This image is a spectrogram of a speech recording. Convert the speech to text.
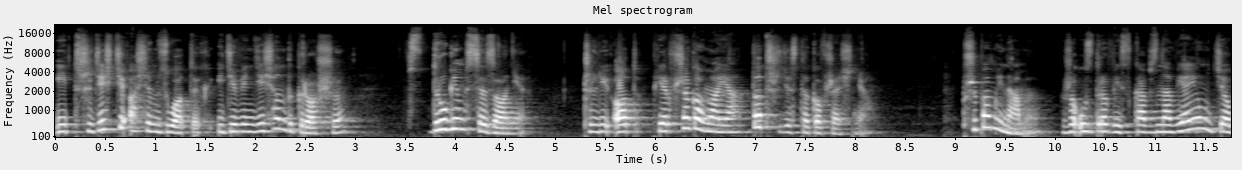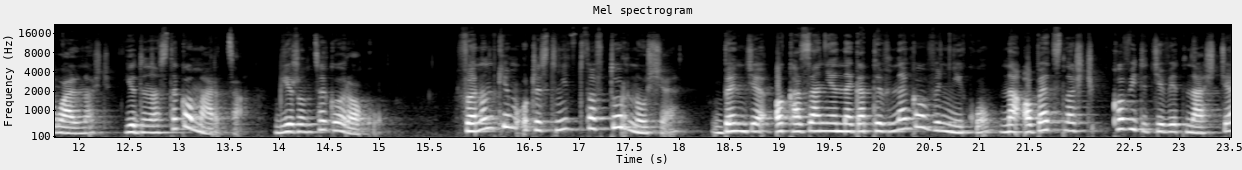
i 38 zł i 90 groszy w drugim sezonie, czyli od 1 maja do 30 września. Przypominamy, że uzdrowiska wznawiają działalność 11 marca bieżącego roku. Warunkiem uczestnictwa w turnusie będzie okazanie negatywnego wyniku na obecność COVID-19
